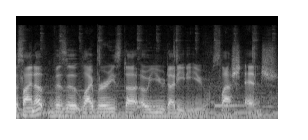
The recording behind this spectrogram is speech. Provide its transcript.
to sign up, visit libraries.ou.edu slash edge.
